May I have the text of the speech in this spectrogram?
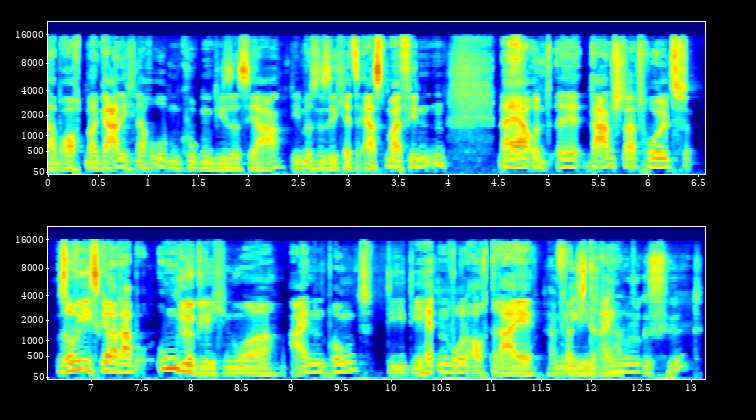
Da braucht man gar nicht nach oben gucken dieses Jahr. Die müssen sich jetzt erstmal finden. Naja, und äh, Darmstadt holt, so wie ich es gehört habe, unglücklich nur einen Punkt. Die, die hätten wohl auch drei Haben die nicht verdient gehabt. 3-0 geführt?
